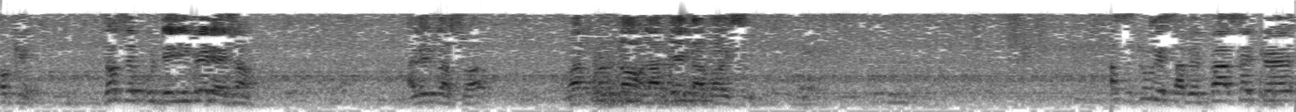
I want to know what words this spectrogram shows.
Ok. Donc c'est pour délivrer les gens. Allez vous asseoir? On va prendre... Non, la vieille d'abord ici. Ce que vous ne savez pas, c'est que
